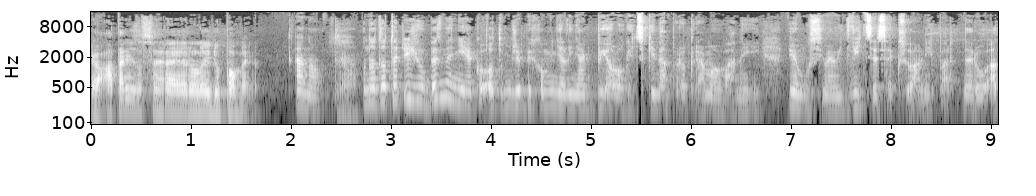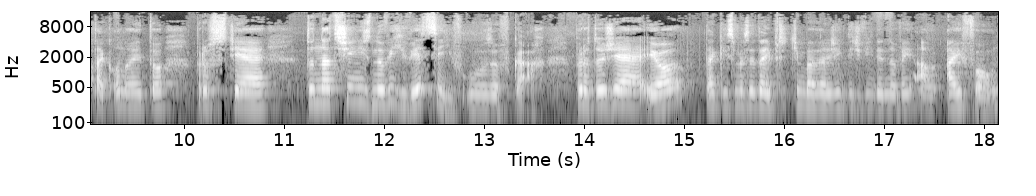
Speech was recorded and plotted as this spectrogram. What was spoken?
Jo, a tady zase hraje roli dopamin. Ano. Jo. Ono to totiž vůbec není jako o tom, že bychom měli nějak biologicky naprogramovaný, že musíme mít více sexuálních partnerů a tak ono je to prostě to nadšení z nových věcí v úvozovkách. Protože jo, taky jsme se tady předtím bavili, že když vyjde nový iPhone,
